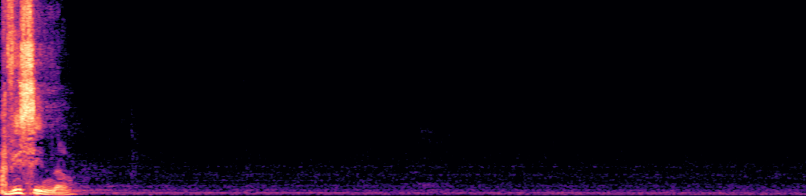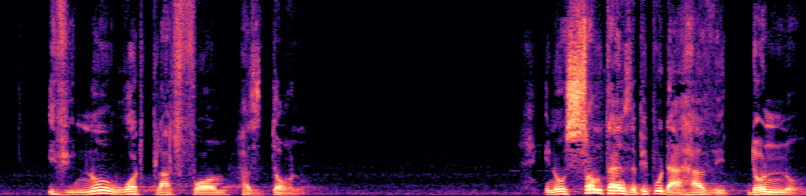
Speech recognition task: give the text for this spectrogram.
Have you seen now? If you know what platform has done, you know, sometimes the people that have it don't know.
